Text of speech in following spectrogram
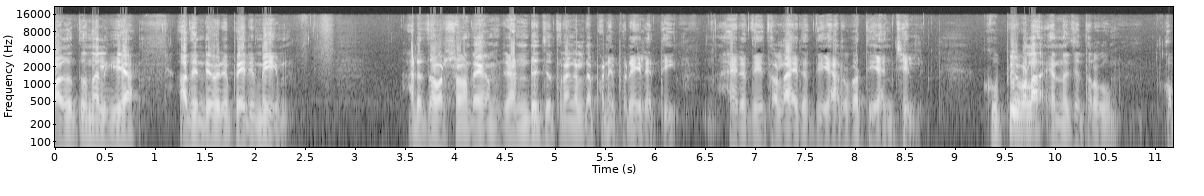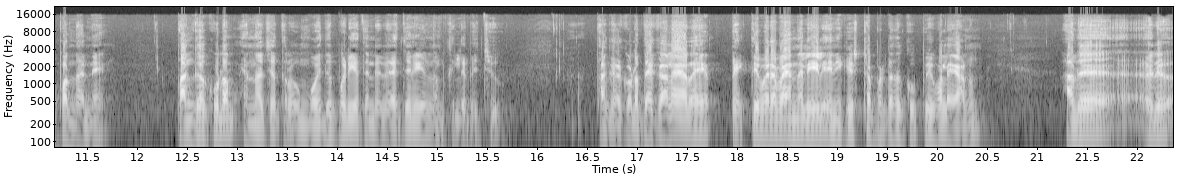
പകുത്തു നൽകിയ അതിന്റെ ഒരു പെരുമയും അടുത്ത വർഷം അദ്ദേഹം രണ്ട് ചിത്രങ്ങളുടെ പണിപ്പുരയിലെത്തി. ആയിരത്തി തൊള്ളായിരത്തി അറുപത്തി അഞ്ചിൽ കുപ്പിവള എന്ന ചിത്രവും ഒപ്പം തന്നെ തങ്കക്കുടം എന്ന ചിത്രവും മൊയ്തുപടിയത്തിന്റെ രചനയിൽ നമുക്ക് ലഭിച്ചു. തങ്കക്കുടത്തെക്കാളേറെ വ്യക്തിപരമായ നിലയിൽ എനിക്കിഷ്ടപ്പെട്ടത് കുപ്പിവളയാണ്. അത് ഒരു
